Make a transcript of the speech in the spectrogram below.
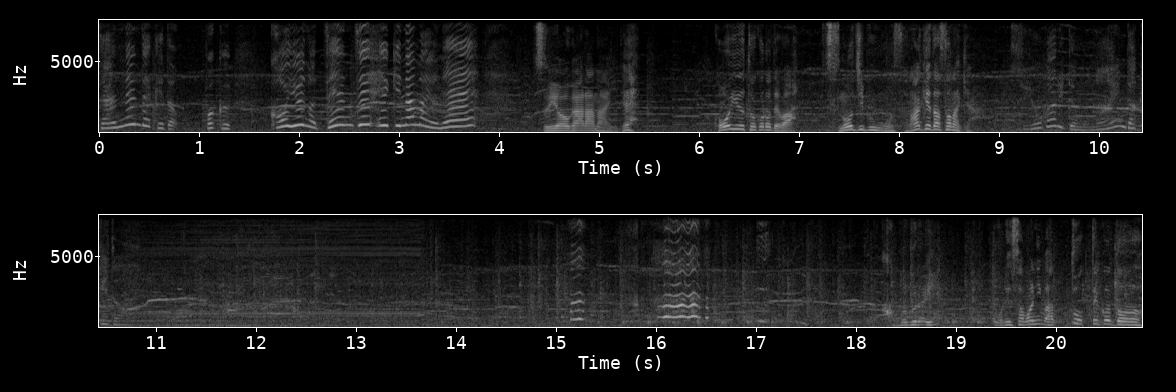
残念だけど僕こういうの全然平気なのよね。強がらないで。こういうところでは素の自分をさらけ出さなきゃ。強がりでもないんだけど。このぐらい俺様にはどってこと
